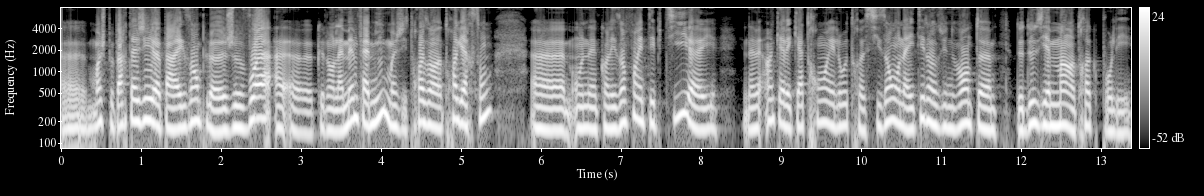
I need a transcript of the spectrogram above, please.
euh, moi je peux partager, euh, par exemple, je vois que dans la même famille, moi j'ai trois, trois garçons, on quand les enfants étaient petits, il y en avait un qui avait 4 ans et l'autre 6 ans, on a été dans une vente de deuxième main, un troc pour les,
